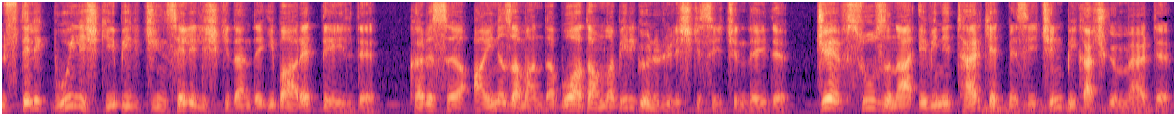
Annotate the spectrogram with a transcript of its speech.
Üstelik bu ilişki bir cinsel ilişkiden de ibaret değildi. Karısı aynı zamanda bu adamla bir gönül ilişkisi içindeydi. Jeff Susan'a evini terk etmesi için birkaç gün verdi.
